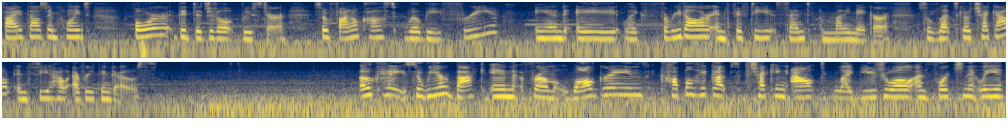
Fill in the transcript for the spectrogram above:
5,000 points for the digital booster. So final cost will be free and a like $3.50 moneymaker. So let's go check out and see how everything goes. Okay, so we are back in from Walgreens, couple hiccups checking out like usual, unfortunately.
